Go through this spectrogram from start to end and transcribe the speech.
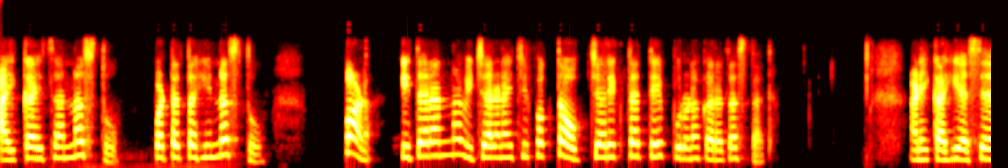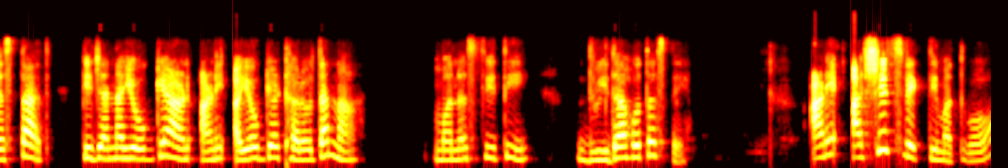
ऐकायचा नसतो पटतही नसतो. पण इतरांना विचारण्याची फक्त औपचारिकता ते पूर्ण करत असतात. आणि काही असे असतात की ज्यांना योग्य आणि अयोग्य ठरवताना मनस्थिती द्विधा होत असते. आणि अशीच व्यक्तिमत्व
